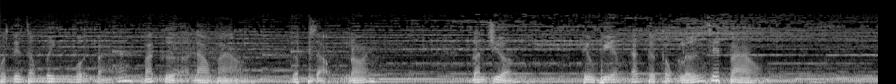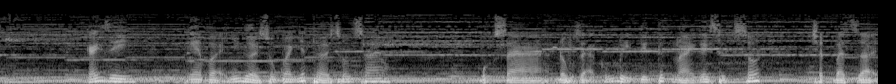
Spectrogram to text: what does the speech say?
Một tên thông binh vội vã phá cửa lao vào, Gấp giọng nói, Đoàn trưởng, Tiêu viêm đang từ cổng lớn giết vào. Cái gì? Nghe vậy, những người xung quanh nhất thời xôn xao. Mục xà, đồng dạ cũng bị tin tức này gây sửng sốt, Chật bật dậy,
